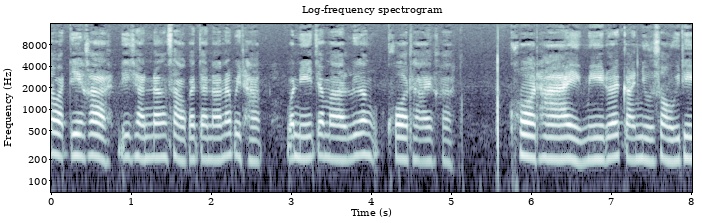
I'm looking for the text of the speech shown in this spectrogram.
สวัสดีค่ะ ดิฉันนางสาวกัญจนานาปิทักษ์วันนี้จะมาเรื่องควอไทายค่ะควอไทายมีด้วยกันอยู่สองวิธี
